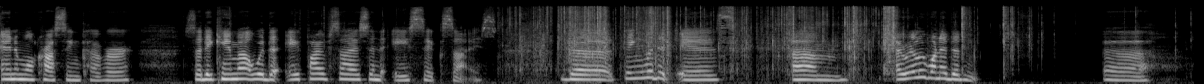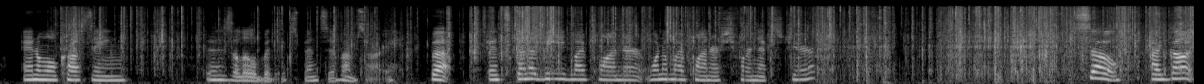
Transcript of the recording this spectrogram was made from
Animal Crossing cover so they came out with the A5 size and the A6 size. The thing with it is, um, I really wanted an uh, Animal Crossing. This is a little bit expensive, I'm sorry. But it's going to be my planner, one of my planners for next year. So, I got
